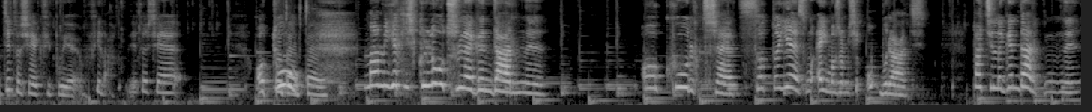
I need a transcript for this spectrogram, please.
Gdzie to się ekwipuje? Chwila, gdzie to się. O tu! Tutaj, w tej. Mamy jakiś klucz legendarny! O kurcze, co to jest? No, Ej, możemy się ubrać! Patrzcie, legendarny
